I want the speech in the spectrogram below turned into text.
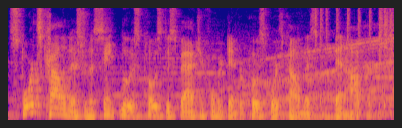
Sports columnist from the St. Louis Post Dispatch and former Denver Post sports columnist Ben Hochman.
